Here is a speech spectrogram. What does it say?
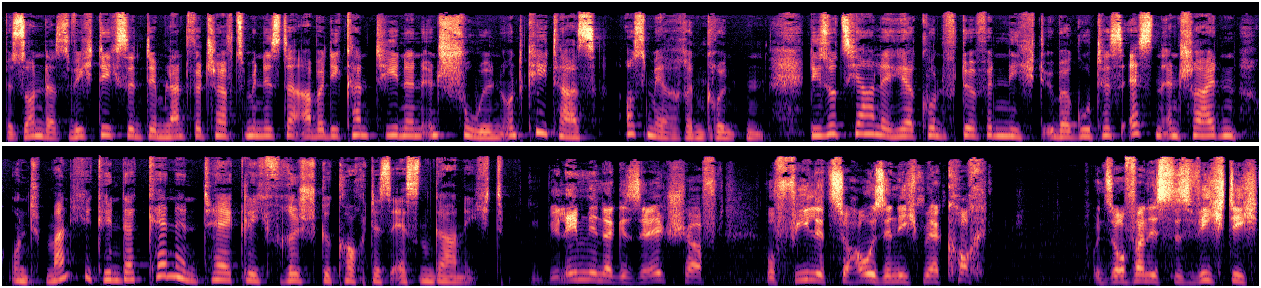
Besonders wichtig sind dem Landwirtschaftsminister aber die Kantinen in Schulen und Kitas aus mehreren Gründen. Die soziale Herkunft dürfe nicht über gutes Essen entscheiden und manche Kinder kennen täglich frisch gekochtes Essen gar nicht. Wir leben in einer Gesellschaft, wo viele zu Hause nicht mehr kochen. Insofern ist es wichtig,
